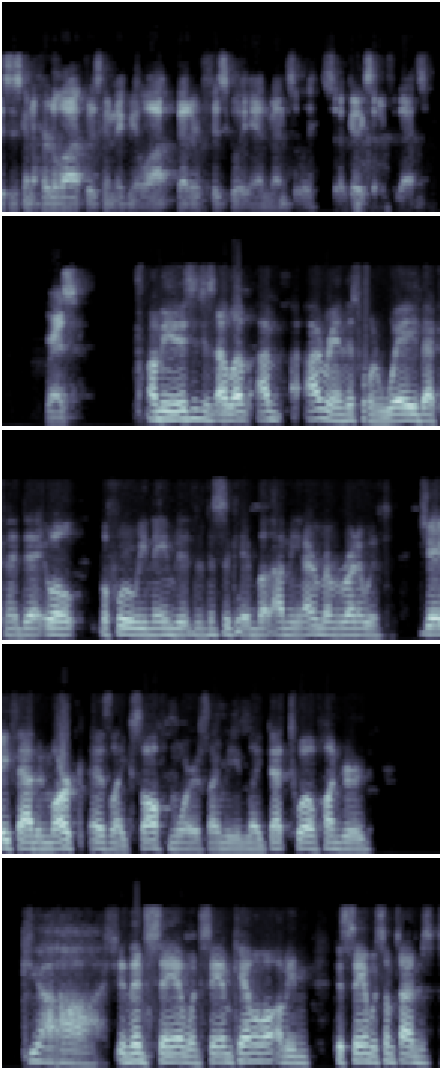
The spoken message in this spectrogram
this is going to hurt a lot, but it's going to make me a lot better physically and mentally. So get excited for that. Rez, I mean, this is just I love. I I ran this one way back in the day. Well, before we named it the game, but I mean, I remember running with Jay Fab and Mark as like sophomores. I mean, like that twelve hundred. Gosh, and then Sam when Sam came along. I mean, because Sam would sometimes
